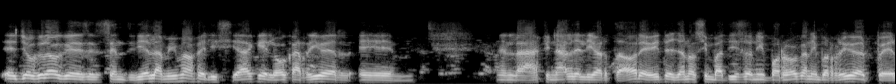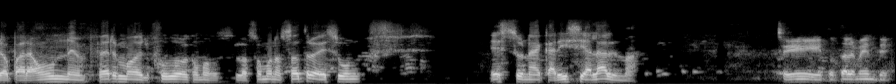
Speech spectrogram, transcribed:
Eh, yo creo que se sentiría la misma felicidad que el Boca River eh, en la final de Libertadores, ¿viste? Yo no simpatizo ni por Boca ni por River, pero para un enfermo del fútbol como lo somos nosotros es un es una caricia al alma. Sí, totalmente.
